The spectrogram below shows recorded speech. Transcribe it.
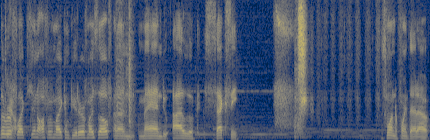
the Yeah. reflection off of my computer of myself, and I'm, man, do I look sexy. Just wanted to point that out.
